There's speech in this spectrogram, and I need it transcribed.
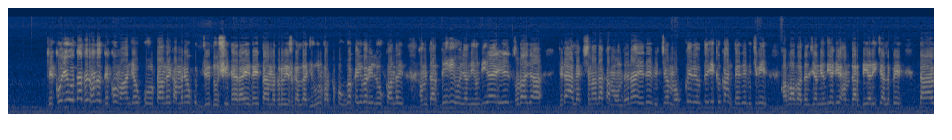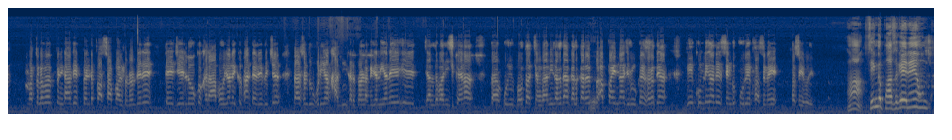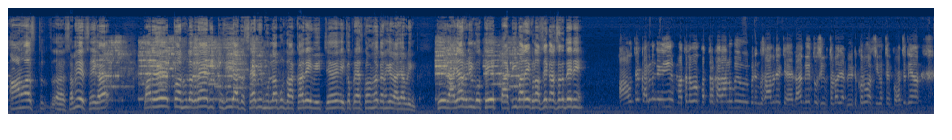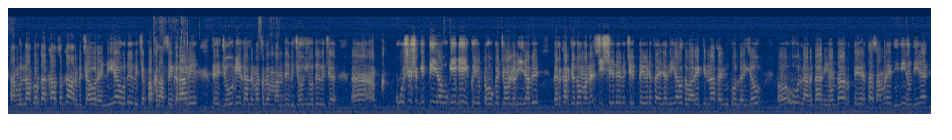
ਦੇਖੋ ਜੀ, ਉਹ ਤਾਂ ਫਿਰ ਹੁਣ ਦੇਖੋ, ਮਾਨ ਕੋਰਟਾਂ ਦੇ ਕੰਮ ਨੇ, ਉਹ ਜੇ ਦੋਸ਼ੀ ਠਹਿਰਾਏ ਗਏ ਤਾਂ ਮਤਲਬ ਇਸ ਗੱਲ ਦਾ ਜ਼ਰੂਰ ਫ਼ਰਕ ਪਊਗਾ। ਕਈ ਵਾਰੀ ਲੋਕਾਂ ਦਾ ਹਮਦਰਦੀ ਵੀ ਹੋ ਜਾਂਦੀ ਹੁੰਦੀ ਹੈ। ਇਹ ਥੋੜਾ ਜਿਹਾ ਜਿਹੜਾ ਇਲੈਕਸ਼ਨਾਂ ਦਾ ਕੰਮ ਹੁੰਦਾ ਨਾ, ਇਹਦੇ ਵਿੱਚ ਮੌਕੇ ਦੇ ਉੱਤੇ ਇੱਕ ਘੰਟੇ ਦੇ ਵਿੱਚ ਵੀ ਹਵਾ ਬਦਲ ਜਾਂਦੀ ਹੁੰਦੀ ਹੈ। ਜੇ ਹਮਦਰਦੀ ਵਾਲੀ ਚੱਲ ਪਏ, ਤਾਂ ਮਤਲਬ ਪਿੰਡਾਂ ਦੇ ਪਿੰਡ ਪਾਸਾ ਪਲਟ ਦਿੰਦੇ ਨੇ। ਤੇ ਜੇ ਲੋਕ ਖਿਲਾਫ ਹੋ ਜਾਣ ਇੱਕ ਘੰਟੇ ਦੇ ਵਿੱਚ, ਤਾਂ ਸੰਦੂਖੜੀਆਂ ਖਾਲੀ ਖੜਕਣ ਲੱਗ ਜਾਂਦੀਆਂ ਨੇ। ਇਹ ਜਲਦਬਾਜ਼ੀ 'ਚ ਕਹਿਣਾ ਤਾਂ ਕੋਈ ਬਹੁਤਾ ਚੰਗਾ ਨਹੀਂ ਲੱਗਦਾ। ਗੱਲ ਕਰ ਆਪਾਂ ਇੰਨਾ ਜ਼ਰੂਰ ਕਹਿ ਸਕਦੇ ਹਾਂ ਵੀ ਕੁੰਡੀਆਂ ਦੇ ਸਿੰਘ ਪੂਰੇ ਫਸਨੇ ਫਸੇ ਹੋਏ। ਹਾਂ, ਸਿੰਘ ਫਸ ਗਏ ਨੇ, ਹੁਣ ਆਉਣ ਵਾਲਾ ਸਮੇਂ ਹਿੱਸੇਗਾ ਪਰ ਤੁਹਾਨੂੰ ਲੱਗਦਾ ਹੈ ਵੀ ਤੁਸੀਂ ਆ ਦੱਸਿਆ ਵੀ ਮੁੱਲਾਪੁਰ ਦਾਖਾ ਦੇ ਵਿੱਚ ਇੱਕ ਪ੍ਰੈਸ ਕਾਨਫਰੰਸ ਕਰਨਗੇ ਰਾਜਾ ਵੜਿੰਗ। ਕਿ ਰਾਜਾ ਵੜਿੰਗ ਉੱਥੇ ਪਾਰਟੀ ਬਾਰੇ ਖੁਲਾਸੇ ਕਰ ਸਕਦੇ ਨੇ? ਹਾਂ, ਉੱਥੇ ਕਰਨਗੇ ਜੀ। ਮਤਲਬ ਪੱਤਰਕਾਰਾਂ ਨੂੰ ਵੀ ਬੜਿੰਗ ਸਾਹਿਬ ਨੇ ਕਿਹਾਗਾ ਵੀ ਤੁਸੀਂ ਥੋੜਾ ਜਿਹਾ ਵੇਟ ਕਰੋ, ਅਸੀਂ ਉੱਥੇ ਪਹੁੰਚਦੇ ਹਾਂ। ਮੁੱਲਾਪੁਰ ਦਾਖਾ ਸੰਵਿਧਾਨ ਬਚਾਓ ਰੈਲੀ ਆ, ਉਹਦੇ ਵਿੱਚ ਆਪਾਂ ਖੁਲਾਸੇ ਕਰਾਂਗੇ ਤੇ ਜੋ ਵੀ ਗੱਲ ਮਤਲਬ ਮਨ ਦੇ ਵਿੱਚ ਹੋਗੀ ਉਹਦੇ ਵਿੱਚ ਕੋਸ਼ਿਸ਼ ਕੀਤੀ ਜਾਊਗੀ ਕਿ ਇਕਜੁੱਟ ਹੋ ਕੇ ਚੋਣ ਲੜੀ ਜਾਵੇ। ਗੱਲ ਕਰ ਜਦੋਂ ਮਨ ਸ਼ੀਸ਼ੇ ਦੇ ਵਿੱਚ ਤੇੜ ਪੈ ਜਾਂਦੀ ਆ, ਉਹ ਦੁਬਾਰੇ ਕਿੰਨਾ ਫੈਵੀਕੋਲ ਲਈ ਜਾਓ ਉਹ ਲੱਗਦਾ ਨਹੀਂ ਹੁੰਦਾ। ਤੇੜ ਤਾਂ ਸਾਹਮਣੇ ਦੀਦੀ ਹੁੰਦੀ ਹੈ।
